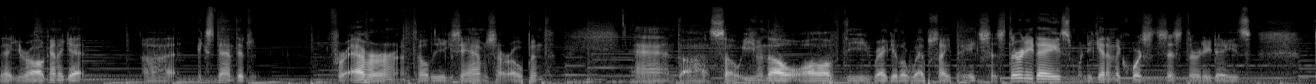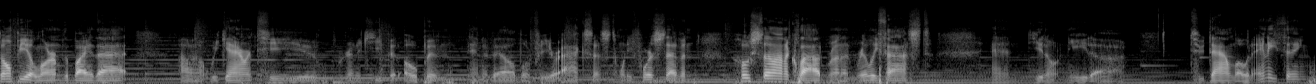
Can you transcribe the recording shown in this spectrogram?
that you're all going to get uh, extended forever until the exams are opened. And uh, so even though all of the regular website page says 30 days, when you get in the course it says 30 days, don't be alarmed by that. Uh, we guarantee you we're going to keep it open and available for your access 24-7, hosted on a cloud, running really fast, and you don't need uh, to download anything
